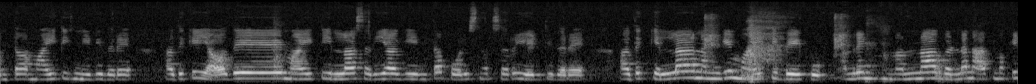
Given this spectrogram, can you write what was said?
ಅಂತ ಮಾಹಿತಿ ನೀಡಿದ್ದಾರೆ. ಅದಕ್ಕೆ ಯಾವುದೇ ಮಾಹಿತಿ ಇಲ್ಲ ಸರಿಯಾಗಿ ಅಂತ ಪೊಲೀಸ್ನವ್ರು ಸರ್ ಹೇಳ್ತಿದ್ದಾರೆ. ಅದಕ್ಕೆಲ್ಲ ನಮಗೆ ಮಾಹಿತಿ ಬೇಕು. ಅಂದರೆ ನನ್ನ ಗಂಡನ ಆತ್ಮಕ್ಕೆ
